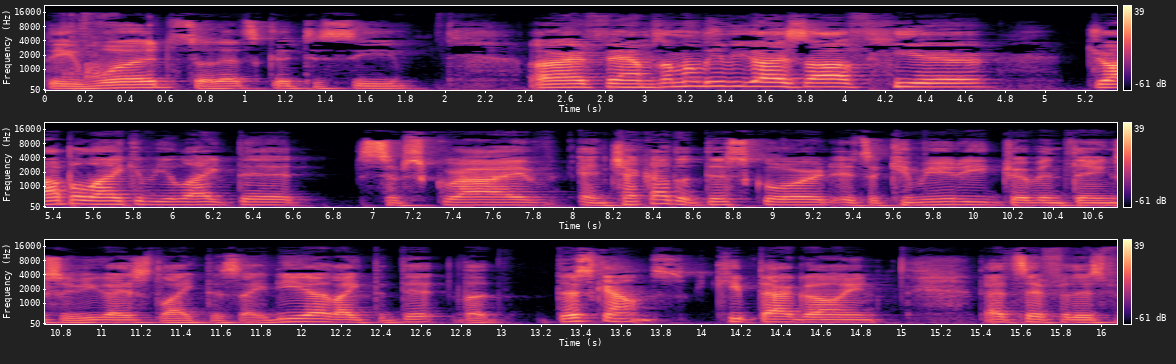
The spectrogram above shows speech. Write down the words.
they would, so that's good to see. All right, fams, I'm going to leave you guys off here. Drop a like if you liked it. Subscribe and check out the Discord. It's a community-driven thing. So if you guys like this idea, like the, di the discounts, keep that going. That's it for this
